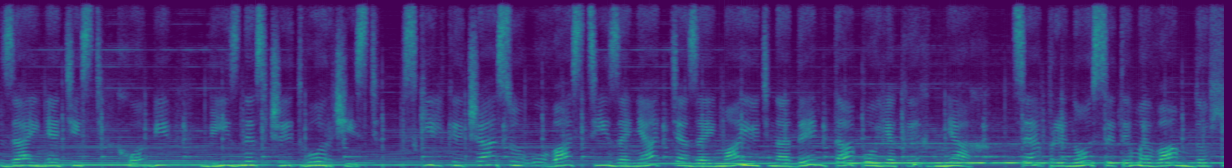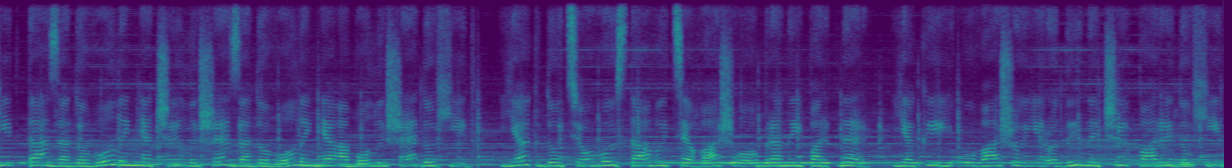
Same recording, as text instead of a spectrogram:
зайнятість, хобі, бізнес чи творчість. Скільки часу у вас ці заняття займають на день та по яких днях? Це приноситиме вам дохід та задоволення чи лише задоволення або лише дохід. Як до цього ставиться ваш обраний партнер, який у вашої родини чи пари дохід,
